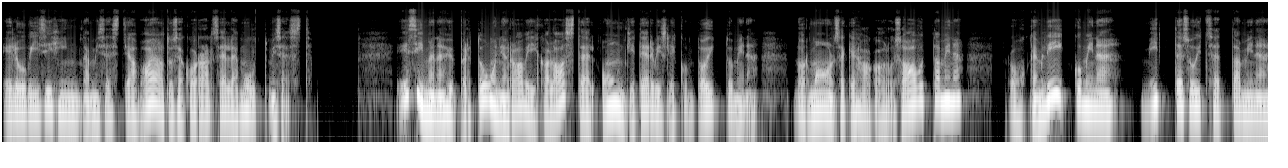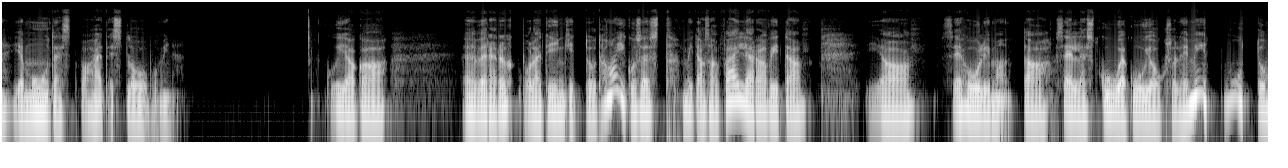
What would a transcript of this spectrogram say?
eluviisi hindamisest ja vajaduse korral selle muutmisest. esimene hüpertoonia raviga lastel ongi tervislikum toitumine, normaalse kehakaalu saavutamine, rohkem liikumine, mittesuitsetamine ja muudest pahedest loobumine. kui aga äh, vererõhk pole tingitud haigusest, mida saab välja ravida ja see hoolimata sellest kuue kuu jooksul ei muutu,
